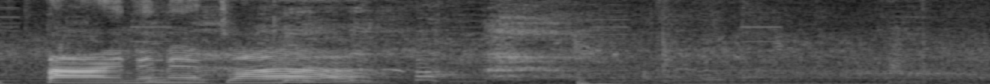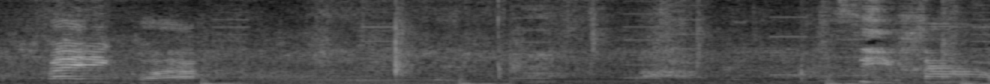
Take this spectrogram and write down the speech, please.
ดตายแน่ๆจ้า ไปดีกว่า สีข้าว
